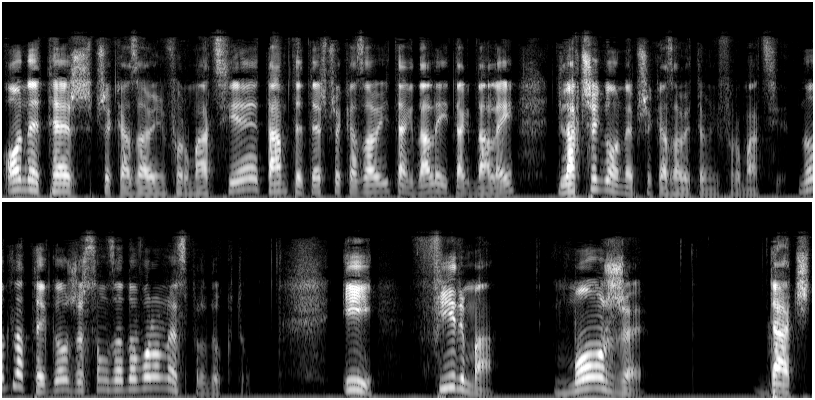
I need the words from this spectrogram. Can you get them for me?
one też przekazały informację, tamte też przekazały i tak dalej, i tak dalej. Dlaczego one przekazały tę informację? No dlatego, że są zadowolone z produktu. I firma może dać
